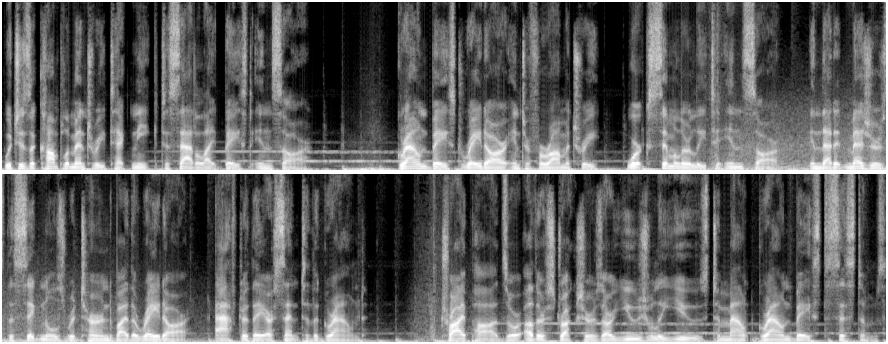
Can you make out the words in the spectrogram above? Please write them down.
which is a complementary technique to satellite-based INSAR. Ground-based radar interferometry works similarly to INSAR in that it measures the signals returned by the radar after they are sent to the ground. Tripods or other structures are usually used to mount ground-based systems.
